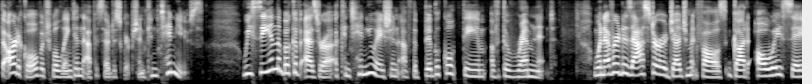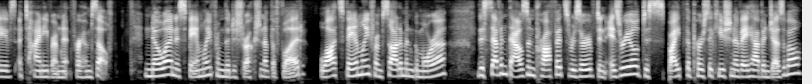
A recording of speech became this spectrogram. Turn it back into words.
The article, which we'll link in the episode description, continues. We see in the book of Ezra a continuation of the biblical theme of the remnant. Whenever disaster or judgment falls, God always saves a tiny remnant for himself. Noah and his family from the destruction of the flood, Lot's family from Sodom and Gomorrah, the 7,000 prophets reserved in Israel despite the persecution of Ahab and Jezebel.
